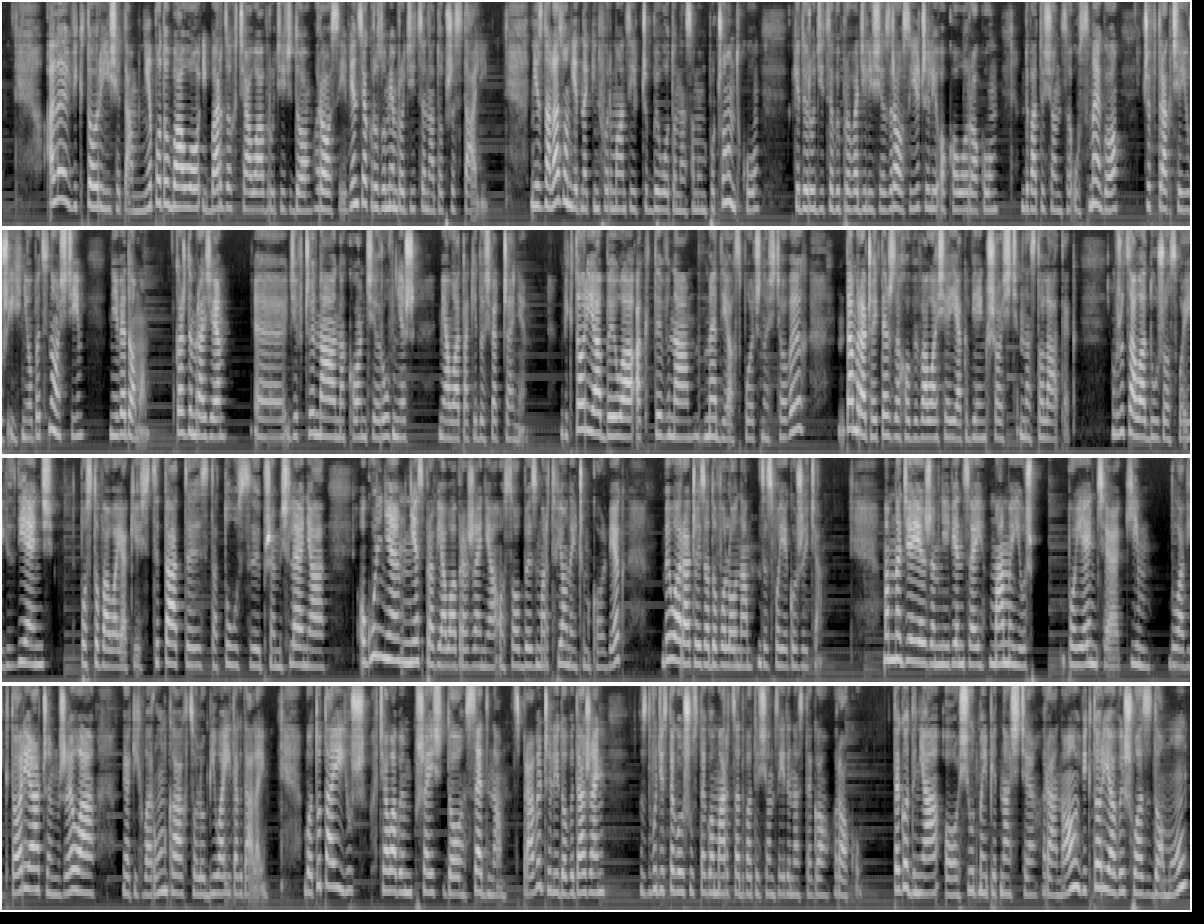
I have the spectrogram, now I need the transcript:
Ale Wiktorii się tam nie podobało i bardzo chciała wrócić do Rosji, więc jak rozumiem, rodzice na to przystali. Nie znalazłam jednak informacji, czy było to na samym początku, kiedy rodzice wyprowadzili się z Rosji, czyli około roku 2008, czy w trakcie już ich nieobecności, nie wiadomo. W każdym razie dziewczyna na koncie również miała takie doświadczenie. Wiktoria była aktywna w mediach społecznościowych, tam raczej też zachowywała się jak większość nastolatek. Wrzucała dużo swoich zdjęć, postowała jakieś cytaty, statusy, przemyślenia. Ogólnie nie sprawiała wrażenia osoby zmartwionej czymkolwiek, była raczej zadowolona ze swojego życia. Mam nadzieję, że mniej więcej mamy już pojęcie, kim była Wiktoria, czym żyła, w jakich warunkach, co lubiła i tak dalej. Bo tutaj już chciałabym przejść do sedna sprawy, czyli do wydarzeń z 26 marca 2011 roku. Tego dnia o 7.15 rano Wiktoria wyszła z domu.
